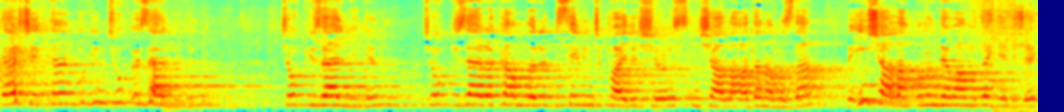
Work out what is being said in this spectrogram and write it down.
Gerçekten bugün çok özel bir gün. Çok güzel bir gün. Çok güzel rakamları, bir sevinci paylaşıyoruz inşallah Adana'mızda ve inşallah bunun devamı da gelecek.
